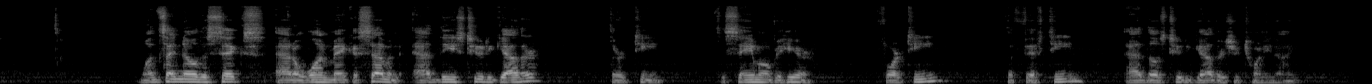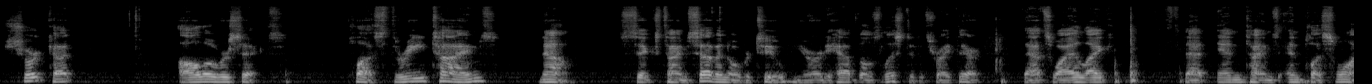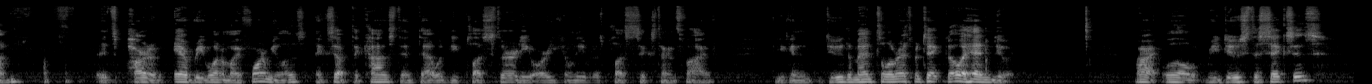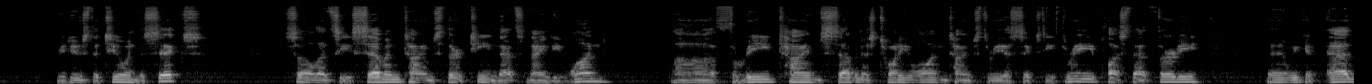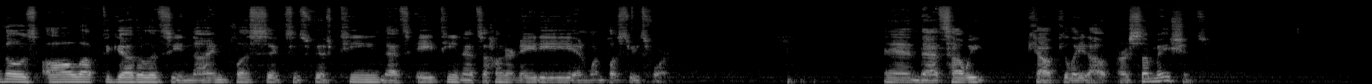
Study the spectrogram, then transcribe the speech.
once I know the 6, add a 1, make a 7, add these two together, 13. It's the same over here. 14, the 15, Add those two together is your 29. Shortcut, all over 6, plus 3 times, now, 6 times 7 over 2. You already have those listed. It's right there. That's why I like that n times n plus 1. It's part of every one of my formulas, except the constant. That would be plus 30, or you can leave it as plus 6 times 5. If you can do the mental arithmetic, go ahead and do it. All right, we'll reduce the 6's reduce the 2 into 6. So let's see, 7 times 13, that's 91. Uh, 3 times 7 is 21, times 3 is 63, plus that 30. And we can add those all up together. Let's see, 9 plus 6 is 15, that's 18, that's 180, and 1 plus 3 is 4. And that's how we calculate out our summations.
